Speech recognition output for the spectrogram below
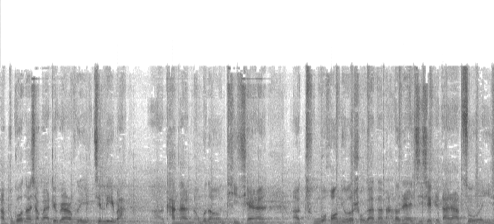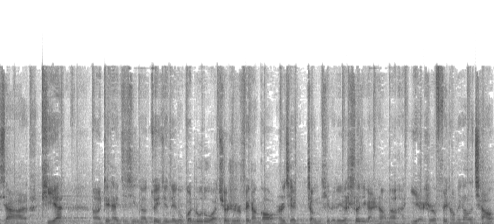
啊。不过呢，小白这边会尽力吧。啊，看看能不能提前啊，通过黄牛的手段呢，拿到这台机器给大家做一下体验。啊，这台机器呢，最近这个关注度啊，确实是非常高，而且整体的这个设计感上呢，也是非常非常的强，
